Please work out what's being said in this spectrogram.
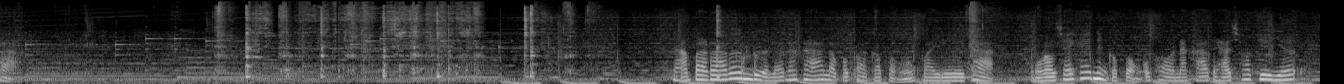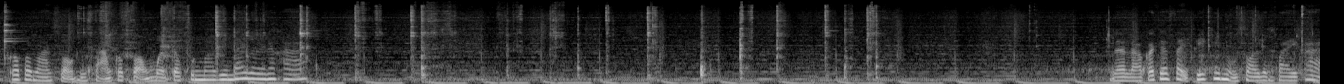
ค่ะน้ำปลาร้าเริ่มเดือดแล้วนะคะ เราก็ปากระป๋องลงไปเลยค่ะ ของเราใช้แค่ 1 กระป๋องก็พอนะคะ แต่ถ้าชอบเยอะๆ ก็ประมาณ 2-3 กระป๋องเหมือนกับคุณมาวินได้เลยนะคะแล้วเราก็จะใส่พริกขี้หนูซอยลงไปค่ะ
